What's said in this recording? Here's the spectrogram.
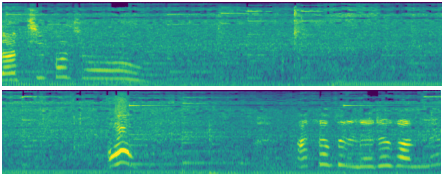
나 찍어줘. 어? 아까들 내려갔네?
